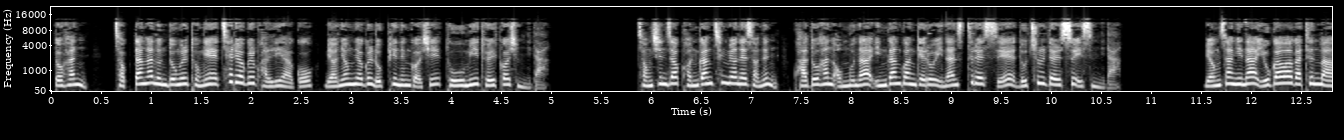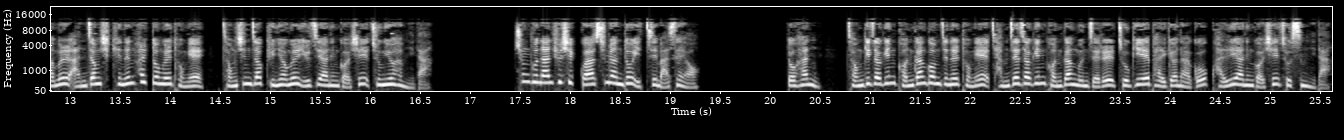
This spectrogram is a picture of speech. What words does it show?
또한 적당한 운동을 통해 체력을 관리하고 면역력을 높이는 것이 도움이 될 것입니다. 정신적 건강 측면에서는 과도한 업무나 인간관계로 인한 스트레스에 노출될 수 있습니다. 명상이나 요가와 같은 마음을 안정시키는 활동을 통해 정신적 균형을 유지하는 것이 중요합니다. 충분한 휴식과 수면도 잊지 마세요. 또한 정기적인 건강검진을 통해 잠재적인 건강 문제를 조기에 발견하고 관리하는 것이 좋습니다.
